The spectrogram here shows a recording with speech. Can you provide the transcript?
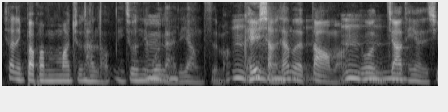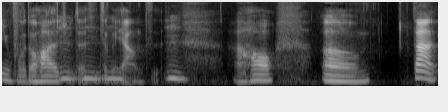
像你爸爸妈妈就是他老，你就是你未来的样子嘛，可以想象得到嘛。如果你家庭很幸福的话，就觉得是这个样子。嗯，然后嗯，但。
